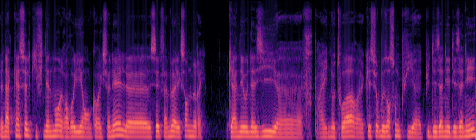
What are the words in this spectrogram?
Il n'y en a qu'un seul qui finalement est renvoyé en correctionnel, c'est le fameux Alexandre Meuret qui est un néo-nazi, pareil, notoire, qui est sur Besançon depuis, depuis des années et des années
